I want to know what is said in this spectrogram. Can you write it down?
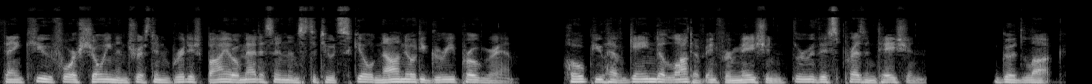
Thank you for showing interest in British Biomedicine Institute's Skilled Nano Degree program. Hope you have gained a lot of information through this presentation. Good luck.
